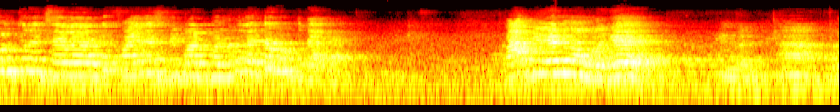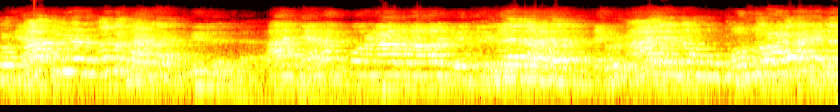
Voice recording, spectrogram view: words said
உள்துறை செயலாளருக்கு ஃபைனான்ஸ் டிபார்ட்மெண்ட் லெட்டர் கொடுத்துட்டாங்க காப்பி வேணுமா உங்களுக்கு காப்பி வேணுமா நான் இல்ல. நான் என்ன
